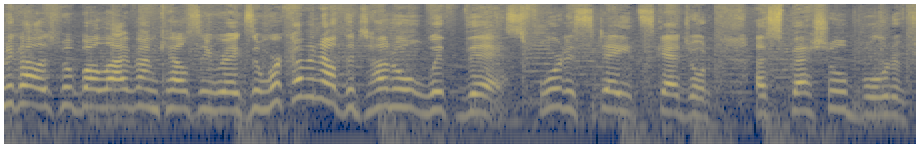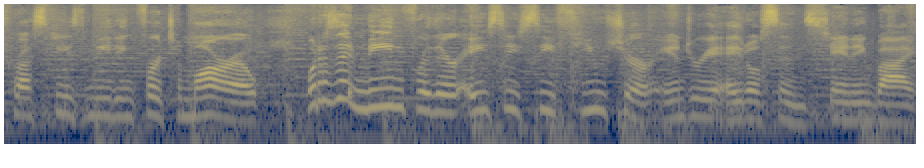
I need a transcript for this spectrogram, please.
to College Football Live. I'm Kelsey Riggs, and we're coming out the tunnel with this. Florida State scheduled a special Board of Trustees meeting for tomorrow. What does it mean for their ACC future? Andrea Adelson standing by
